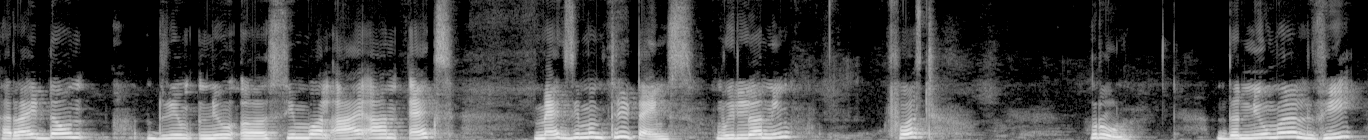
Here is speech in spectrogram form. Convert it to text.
write down new uh, symbol i on x maximum 3 times. We learn in first rule. The numeral v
